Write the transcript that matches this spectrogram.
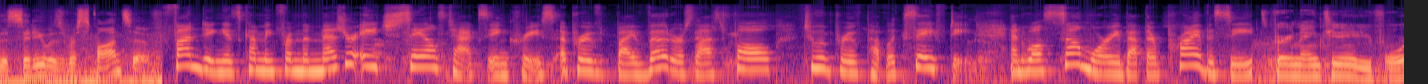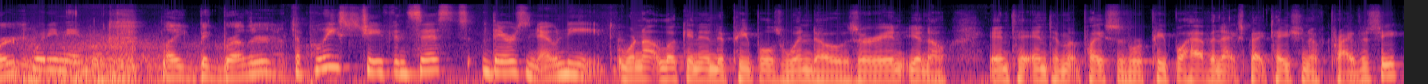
the city was responsive. Funding is coming from the Measure H sales tax increase approved by voters last fall to improve public safety. And while some worry about their privacy, It's very 1984, what do you mean? like Big Brother. The police chief insists there's no need. We're not looking into people's windows or in, you know, into intimate places where people have an expectation of privacy.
